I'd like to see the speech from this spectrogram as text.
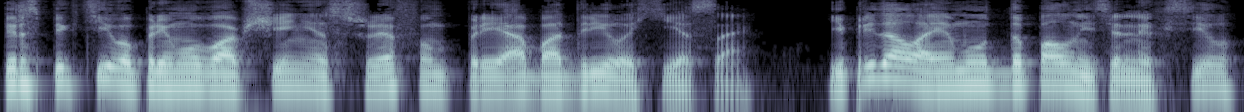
Перспектива прямого общения с шефом приободрила Хесса и придала ему дополнительных сил,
